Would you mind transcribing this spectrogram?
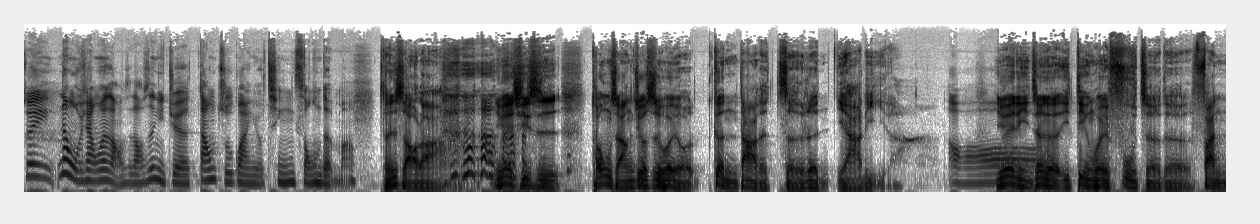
所以，那我想问老师，老师你觉得当主管有轻松的吗？很少啦，因为其实通常就是会有更大的责任压力啦。哦，因为你这个一定会负责的范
